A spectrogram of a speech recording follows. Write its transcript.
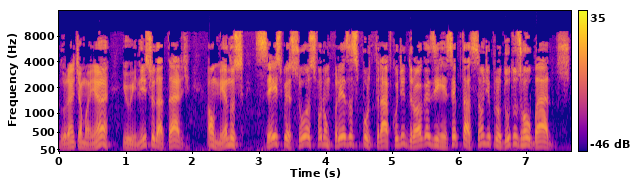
Durante a manhã e o início da tarde, ao menos seis pessoas foram presas por tráfico de drogas e receptação de produtos roubados.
